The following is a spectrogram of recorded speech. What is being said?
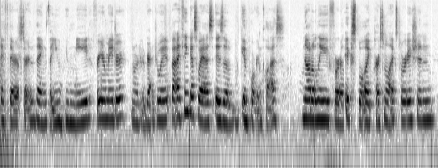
if there are certain things that you, you need for your major in order to graduate. But I think SYS is an important class. Not only for expo- like personal exploration,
